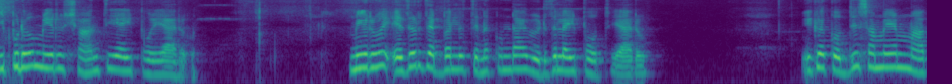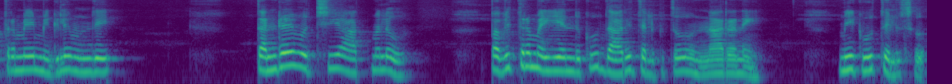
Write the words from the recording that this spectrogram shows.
ఇప్పుడు మీరు శాంతి అయిపోయారు. మీరు ఎదురు దెబ్బలు తినకుండా విడుదలైపోతారు. ఇక కొద్ది సమయం మాత్రమే మిగిలి ఉంది. తండ్రే వచ్చి ఆత్మలు పవిత్రమయ్యేందుకు దారి తెలుపుతూ ఉన్నారని మీకు తెలుసు.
